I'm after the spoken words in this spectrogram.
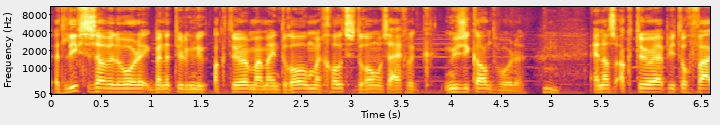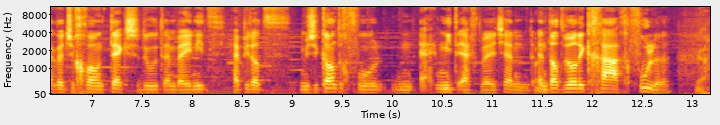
het liefste zou willen worden... Ik ben natuurlijk nu acteur, maar mijn droom, mijn grootste droom was eigenlijk muzikant worden. Hmm. En als acteur heb je toch vaak dat je gewoon teksten doet en ben je niet, heb je dat muzikantengevoel niet echt, weet je. En, en dat wilde ik graag voelen. Ja.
